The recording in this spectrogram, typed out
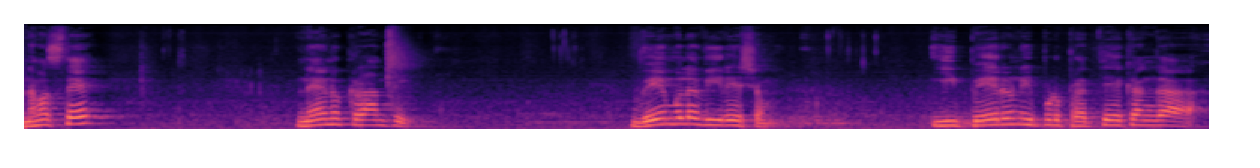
నమస్తే. నేను క్రాంతి. వేముల వీరేశం. ఈ పేరును ఇప్పుడు ప్రత్యేకంగా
